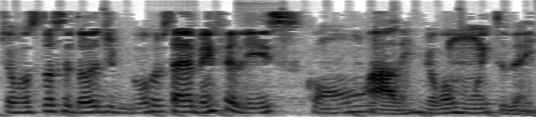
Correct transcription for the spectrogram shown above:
se eu fosse torcedor de Burro, eu estaria bem feliz com Allen. Jogou muito bem.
